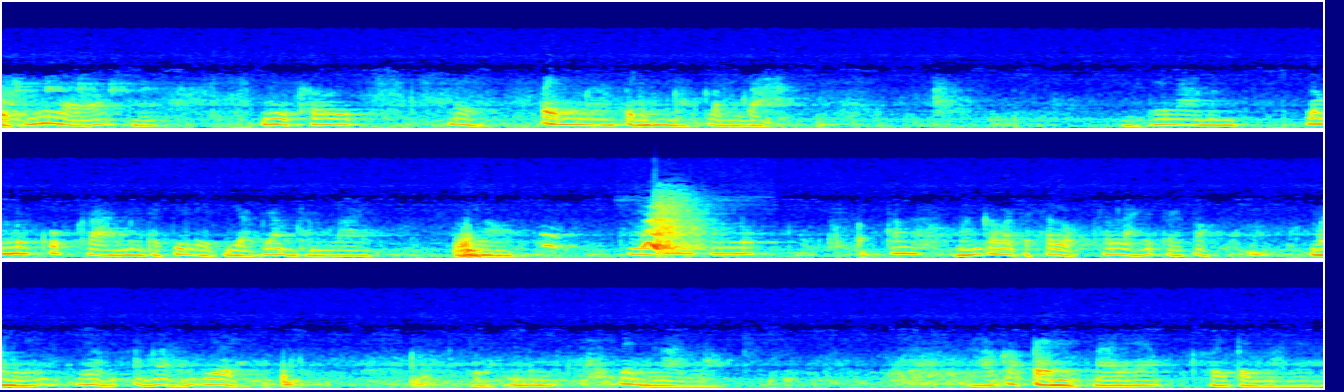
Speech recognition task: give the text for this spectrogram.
จุดนี้แล้วนี่เคยได้เป็นมาเป็นลำดับลำดา เวลามันล้มลุกคุกคลานมีแต่กิเลสหยาบย่ำทำลายเราทั้งลุกทั้งเหมือนกับว่าจะสลบสลายไปก็มีเรื่องอำนาจเยอะมันเล่นงานเราเราก็เป็นมาแล้ว เคยเป็นมาแล้ว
